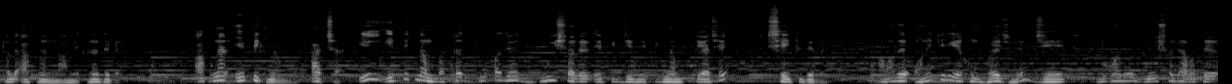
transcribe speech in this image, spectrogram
তাহলে আপনার নাম এখানে দেবেন। আপনার এপিক নাম্বার আচ্ছা এই এপিক নাম্বারটা দু হাজার দুই সালের এপিক যে এপিক নাম্বারটি আছে, সেইটি দেবেন। আমাদের অনেকেরই এরকম হয়েছে যে দু হাজার দুই সালে আমাদের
